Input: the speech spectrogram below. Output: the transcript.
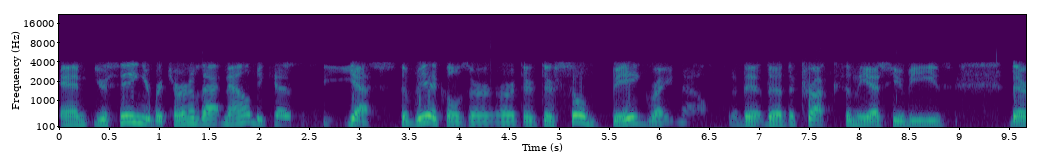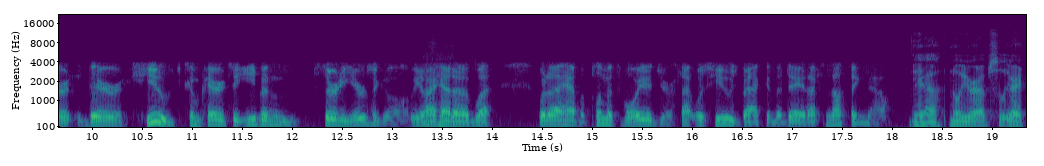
And you're seeing a return of that now because, yes, the vehicles are, are they're, they're so big right now. The, the the trucks and the SUVs, they're they're huge compared to even 30 years ago. I mean, mm-hmm. I had a what what did I have? A Plymouth Voyager. That was huge back in the day. That's nothing now. Yeah, no, you're absolutely right.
